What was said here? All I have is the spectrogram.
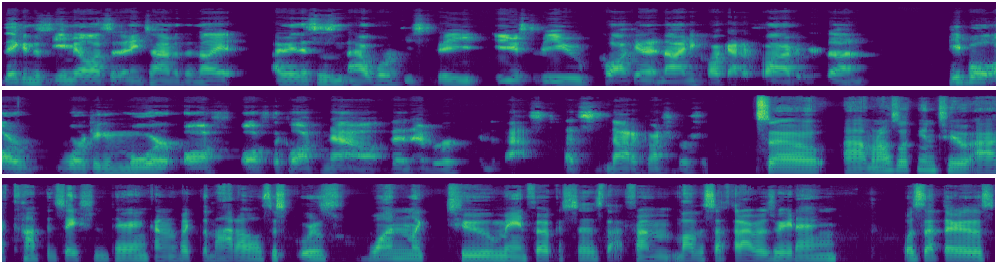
They can just email us at any time of the night. I mean, this isn't how work used to be. It used to be you clock in at nine, you clock out at five, and you're done. People are working more off off the clock now than ever in the past. That's not a controversial. So um, when I was looking into uh, compensation theory and kind of like the models, this was one like two main focuses that from a lot of the stuff that I was reading was that there's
